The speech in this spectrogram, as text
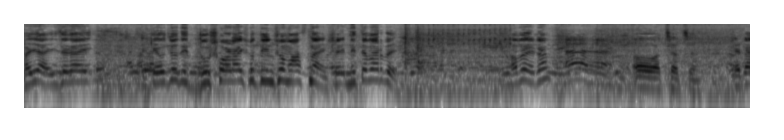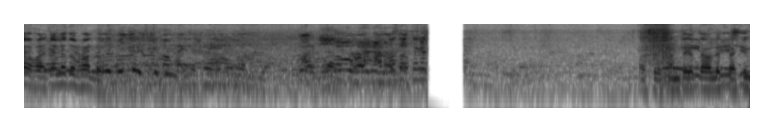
ভাইয়া এই জায়গায় কেউ যদি দুশো আড়াইশো তিনশো মাছ নেয় সে নিতে পারবে? হবে এটা? ও আচ্ছা আচ্ছা। এটাও হয় তাহলে তো ভালো। আচ্ছা এখান থেকে তাহলে প্যাকিং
